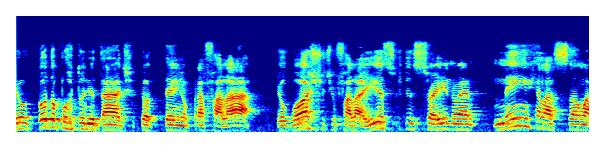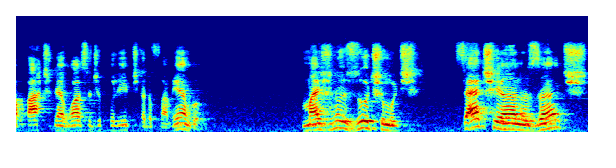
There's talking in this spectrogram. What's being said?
eu toda oportunidade que eu tenho para falar, eu gosto de falar isso. Isso aí não é nem em relação à parte de negócio de política do Flamengo, mas nos últimos sete anos antes,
